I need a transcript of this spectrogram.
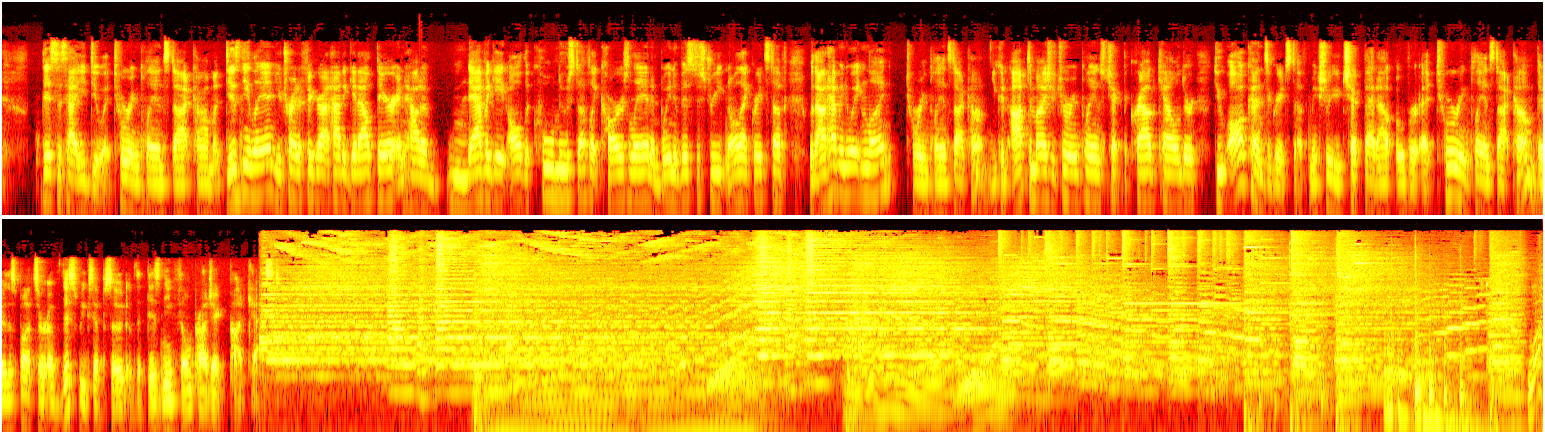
This is how you do it. touringplans.com at disneyland. You're trying to figure out how to get out there and how to navigate all the cool new stuff like cars land and buena vista street and all that great stuff without having to wait in line? touringplans.com you can optimize your touring plans check the crowd calendar do all kinds of great stuff. Make sure you check that out over at touringplans.com they're the sponsor of this week's episode of the disney film project podcast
